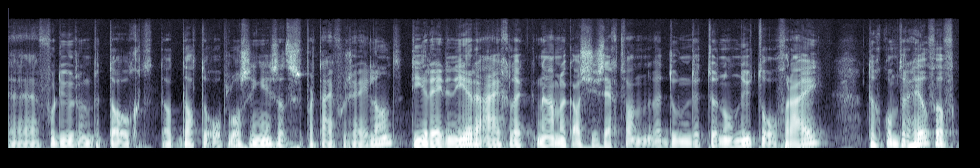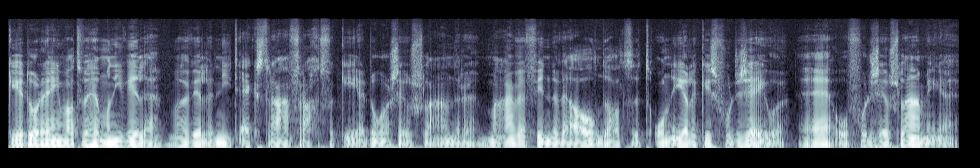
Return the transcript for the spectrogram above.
uh, voortdurend betoogt dat dat de oplossing is. Dat is de Partij voor Zeeland. Die redeneren eigenlijk, namelijk als je zegt van we doen de tunnel nu tolvrij, dan komt er heel veel verkeer doorheen wat we helemaal niet willen. We willen niet extra vrachtverkeer door Zeeuws-Vlaanderen. Maar we vinden wel dat het oneerlijk is voor de Zeeuwen hè, of voor de Zeeuws-Vlamingen.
